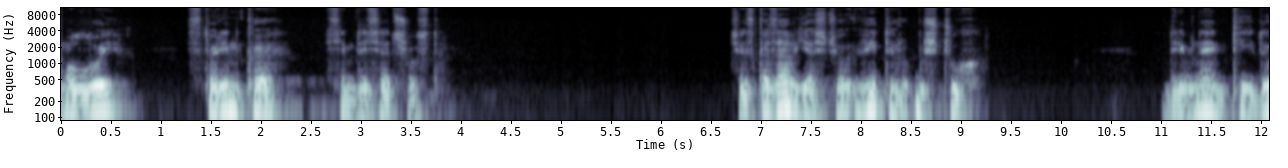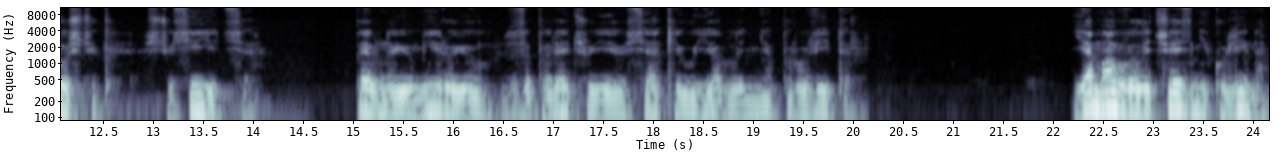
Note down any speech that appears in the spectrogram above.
Моллой, сторінка 76. Чи сказав я, що вітер ущух? Дрібненький дощик, що сіється, певною мірою заперечує всяке уявлення про вітер. Я мав величезні коліна,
